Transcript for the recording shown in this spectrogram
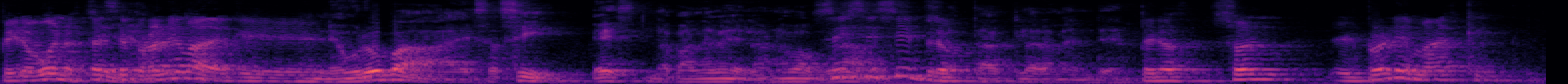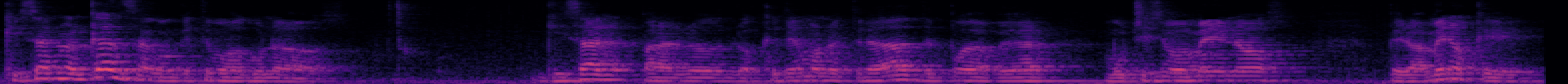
pero bueno, está Sí, ese en- problema de que. En Europa es así. Es la pandemia de los no vacunados. Sí, sí, sí, pero- Está claramente. Pero son el problema es que quizás no alcanza con que estemos vacunados. Quizás para lo- los que tenemos nuestra edad te pueda pegar muchísimo menos, pero a menos que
